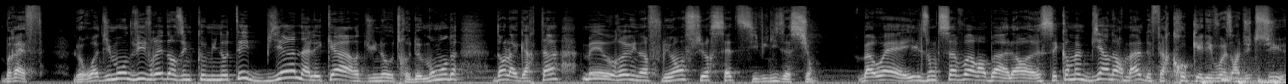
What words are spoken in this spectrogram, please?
Bref, le roi du monde vivrait dans une communauté bien à l'écart d'une autre de monde, dans l'Agartha, mais aurait une influence sur cette civilisation. Bah ouais, ils ont le savoir en bas, alors c'est quand même bien normal de faire croquer les voisins du dessus.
